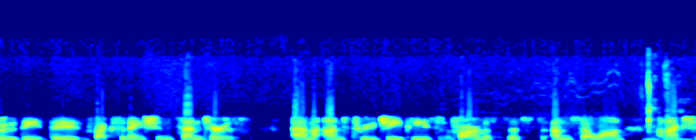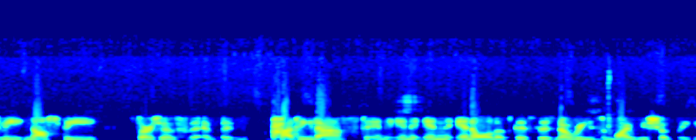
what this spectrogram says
through the the vaccination centres. Um, and through GPs and pharmacists and so on, okay. and actually not be sort of uh, paddy last in, in, in, in all of this. There's no reason why we should be.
